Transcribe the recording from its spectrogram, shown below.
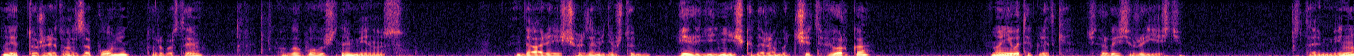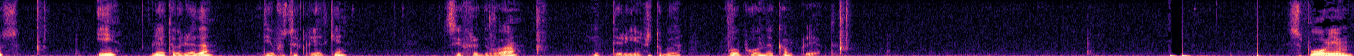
Ну это тоже ряд у нас заполнен. Тоже поставим благополучно минус. Далее еще раз заметим, что перед единичкой должна быть четверка, но не в этой клетке. Четверка здесь уже есть. Ставим минус. И для этого ряда две пустых клетки, цифры 2 и 3, чтобы был полный комплект. Вспомним,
